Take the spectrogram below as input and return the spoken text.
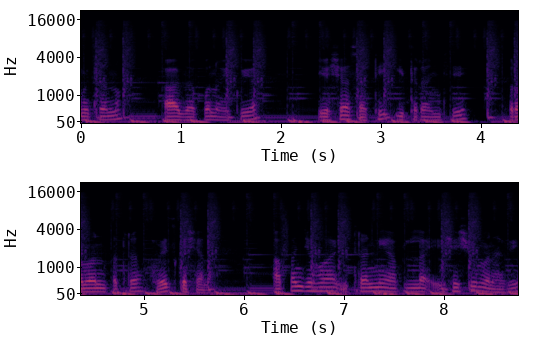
मित्रांनो आज आपण ऐकूया यशासाठी इतरांचे प्रमाणपत्र हवेच कशाला. आपण जेव्हा इतरांनी आपल्याला यशस्वी म्हणावे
